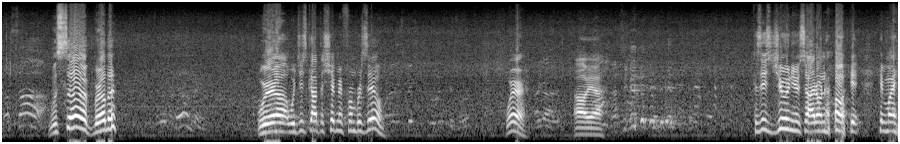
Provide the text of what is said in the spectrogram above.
What's up? What's up, brother? We're filming. We're uh, we just got the shipment from Brazil. Where? I got it. Oh yeah. Cause he's junior, so I don't know. He, he might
